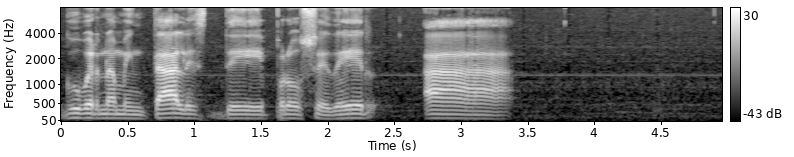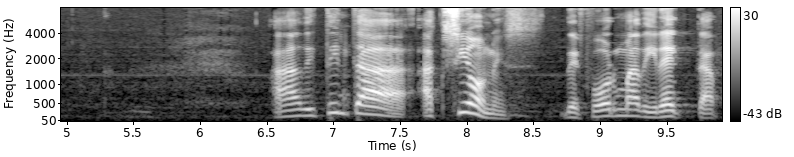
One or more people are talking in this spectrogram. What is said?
gubernamentales de proceder a, a distintas acciones de forma directa,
